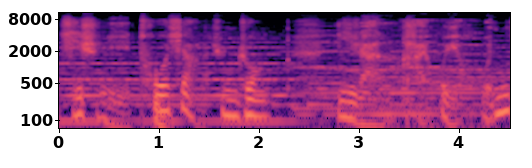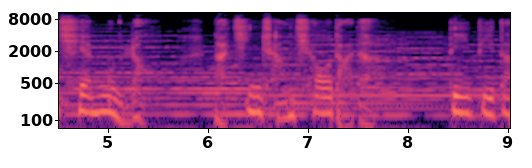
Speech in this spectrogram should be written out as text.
即使你脱下了军装，依然还会魂牵梦绕那经常敲打的滴滴答、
